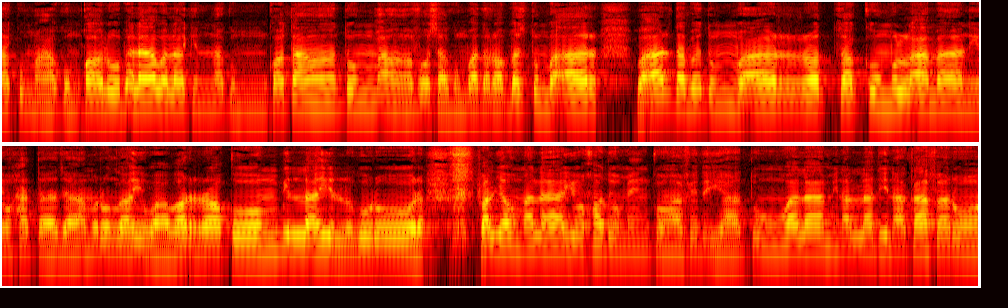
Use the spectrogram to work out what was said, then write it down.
نكن معكم؟ قالوا بلى ولكنكم قطعتم أنفسكم وتربصتم وأر وأرتبتم وأردتكم الأماني حتى جاء أمر الله وغركم بالله الغرور. فاليوم لا يؤخذ منكم فدية ولا من الذين كفروا.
